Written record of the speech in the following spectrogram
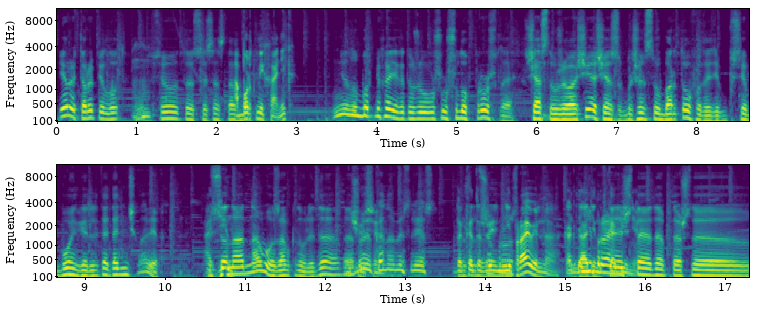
первый, второй пилот. Все, то есть состав. А бортмеханик? Не, ну бортмеханик это уже уш- ушло в прошлое. Сейчас уже вообще, сейчас большинство бортов, вот эти все Боинги, летает один человек. Один? на одного замкнули, да. да Ничего ну, себе. экономия средств. Так Всё это же просто. неправильно, когда Это один в неправильно, я кабине. считаю, да, потому что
